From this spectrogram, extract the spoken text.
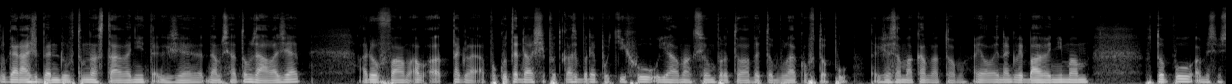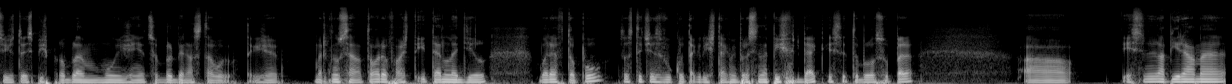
v garáž bandu v tom nastavení, takže dám si na tom záležet a doufám a, a takhle. A pokud ten další podcast bude potichu, udělám maximum pro to, aby to bylo jako v topu. Takže zamakám na tom. A jinak vybavení mám v topu a myslím si, že to je spíš problém můj, že něco blbě nastavuju. Takže mrknu se na to a doufám, že i tenhle díl bude v topu. Co se týče zvuku, tak když tak mi prosím napíš feedback, jestli to bylo super. A jestli nabíráme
